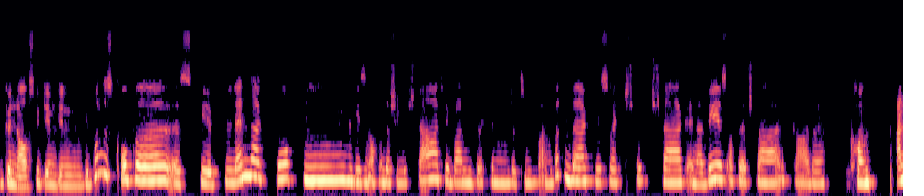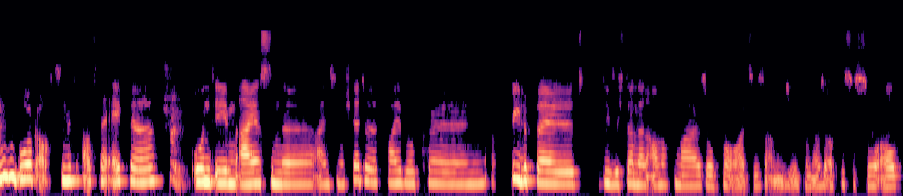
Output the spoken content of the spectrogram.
Genau, es gibt eben den, die Bundesgruppe, es gibt Ländergruppen, die sind auch unterschiedlich stark. Wir waren, ich bin jetzt in Baden-Württemberg, die ist recht stark, NRW ist auch sehr stark gerade kommt Brandenburg auch ziemlich aus der Ecke Schön. und eben einzelne, einzelne Städte, Freiburg, Köln, Bielefeld, die sich dann dann auch nochmal so vor Ort zusammensuchen. Also auch das ist so auf,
